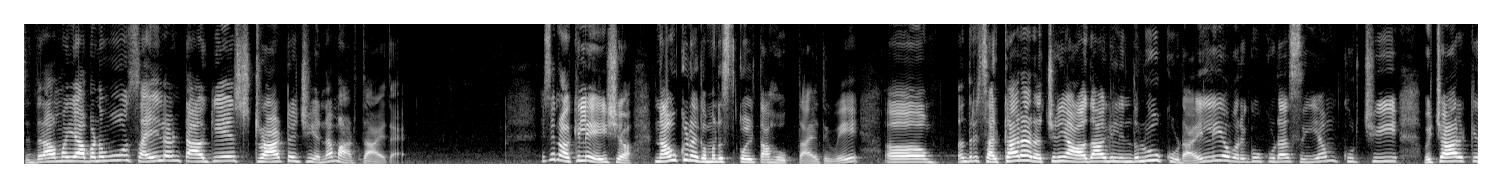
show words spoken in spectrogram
ಸಿದ್ದರಾಮಯ್ಯ ಬಣವು ಸೈಲೆಂಟ್ ಆಗಿ ಸ್ಟ್ರಾಟಜಿಯನ್ನ ಮಾಡ್ತಾ ಇದೆ. ಎಸೇನು ಅಖಿಲೇಶ್ ನಾವು ಕೂಡ ಗಮನಿಸ್ಕೊಳ್ತಾ ಹೋಗ್ತಾ ಇದ್ದೀವಿ. ಅಂದರೆ ಸರ್ಕಾರ ರಚನೆ ಆದಾಗಲಿಂದಲೂ ಕೂಡ ಇಲ್ಲಿಯವರೆಗೂ ಕೂಡ ಸಿ ಎಂ ಕುರ್ಚಿ ವಿಚಾರಕ್ಕೆ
